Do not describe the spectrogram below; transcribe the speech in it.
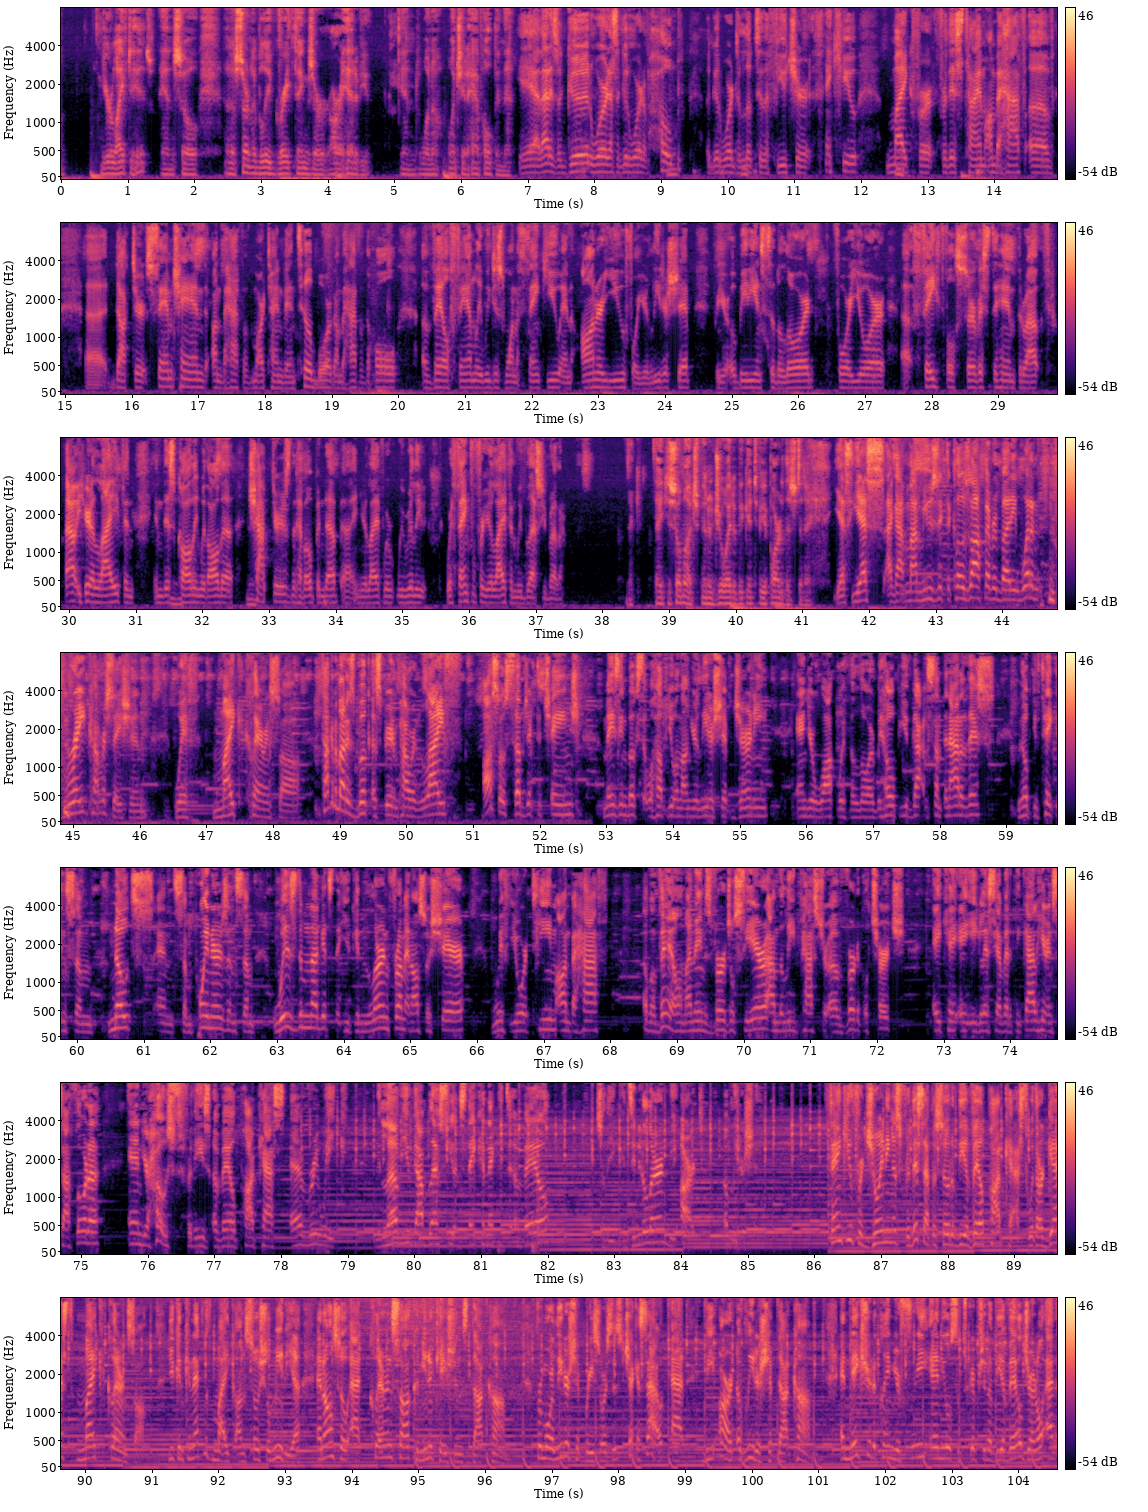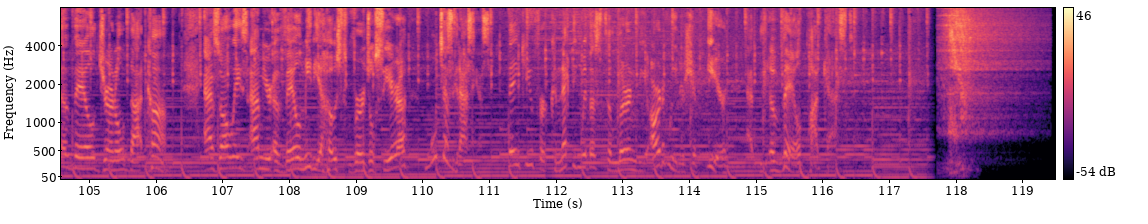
your life to His. And so, I uh, certainly believe great things are, are ahead of you, and want to want you to have hope in that. Yeah, that is a good word. That's a good word of hope. Mm-hmm. A good word to look to the future. Thank you, Mike, for for this time on behalf of uh, Dr. Sam Chand, on behalf of Martijn Van Tilborg, on behalf of the whole Avail family, we just want to thank you and honor you for your leadership, for your obedience to the Lord, for your uh, faithful service to Him throughout throughout your life, and in this mm-hmm. calling with all the mm-hmm. chapters that have opened up uh, in your life. We're, we really we're thankful for your life, and we bless you, brother. Thank you. Thank you so much. Been a joy to be, get to be a part of this today. Yes, yes. I got my music to close off, everybody. What a great conversation with Mike Clarensau, talking about his book, A Spirit Empowered Life, also subject to change. Amazing books that will help you along your leadership journey and your walk with the Lord. We hope you've gotten something out of this. We hope you've taken some notes and some pointers and some wisdom nuggets that you can learn from and also share with your team on behalf of Avail. My name is Virgil Sierra. I'm the lead pastor of Vertical Church, aka Iglesia Vertical, here in South Florida, and your host for these Avail podcasts every week. We love you. God bless you, and stay connected to Avail so that you continue to learn the art of leadership. Thank you for joining us for this episode of the Avail podcast with our guest, Mike Clarensau. You can connect with Mike on social media and also at clarensaucommunications.com. For more leadership resources, check us out at theartofleadership.com. And make sure to claim your free annual subscription of the Avail Journal at availjournal.com. As always, I'm your Avail Media host, Virgil Sierra. Muchas gracias. Thank you for connecting with us to learn the art of leadership here at the Avail Podcast.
